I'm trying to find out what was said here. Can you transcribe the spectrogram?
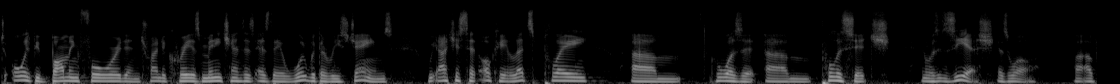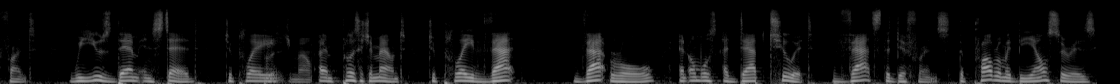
to always be bombing forward and trying to create as many chances as they would with the Reece James, we actually said, okay, let's play. Um, who was it? Um, Pulisic and was it Ziyech as well uh, up front? We used them instead to play Pulisic amount. and Pulisic amount to play that that role and almost adapt to it. That's the difference. The problem with Bielsa is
